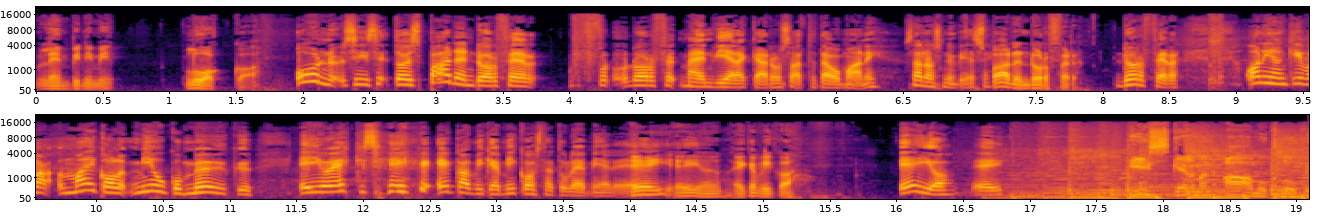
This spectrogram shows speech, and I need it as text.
lempinimi luokkaa. On siis toi Spadendorfer, Dorfer, mä en vieläkään osaa tätä omaani. Sanos nyt vielä se. Spadendorfer. Dorfer. On ihan kiva. Michael Miuku Möyky. Ei ole ehkä se eka, mikä Mikosta tulee mieleen. Ei, ei, ei, eikä vika. Ei ole, ei. Iskelmän aamuklubi.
